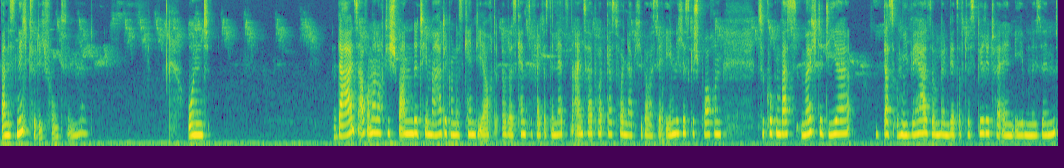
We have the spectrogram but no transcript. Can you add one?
wann es nicht für dich funktioniert. Und da ist auch immer noch die spannende Thematik und das kennt ihr auch, oder das kennst du vielleicht aus den letzten ein, zwei Podcast-Folgen, da habe ich über was sehr ähnliches gesprochen, zu gucken, was möchte dir das Universum, wenn wir jetzt auf der spirituellen Ebene sind,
